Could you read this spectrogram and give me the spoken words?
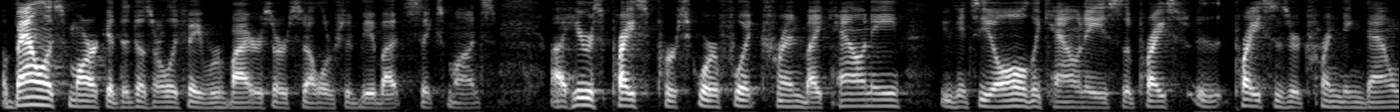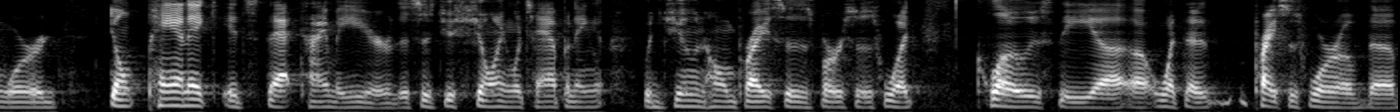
A balanced market that doesn't really favor buyers or sellers should be about six months. Uh, here's price per square foot trend by county. You can see all the counties, the price uh, prices are trending downward. Don't panic, it's that time of year. This is just showing what's happening with June home prices versus what closed the uh, uh, what the prices were of the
